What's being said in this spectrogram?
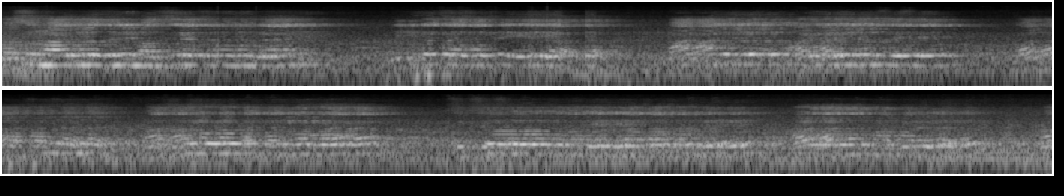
మస్తు మార్కులు వస్తున్నాయి మస్తు చేస్తున్నాం కానీ ఇంటికి చదివితే ఏది కాదు మా పిల్లలు అడగలు చేస్తే వాళ్ళు ఫస్ట్ మా సార్లు కూడా మా పిల్లలు కూడా సిక్స్ ఆడవాళ్ళు మా పిల్లలు మా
